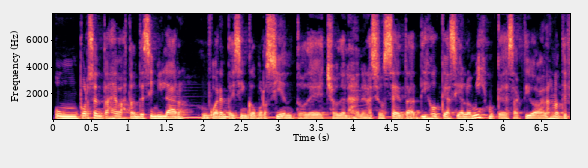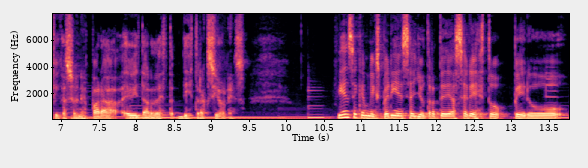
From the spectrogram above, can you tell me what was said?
Un porcentaje bastante similar, un 45% de hecho de la generación Z, dijo que hacía lo mismo, que desactivaba las notificaciones para evitar distracciones. Fíjense que en mi experiencia yo traté de hacer esto, pero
